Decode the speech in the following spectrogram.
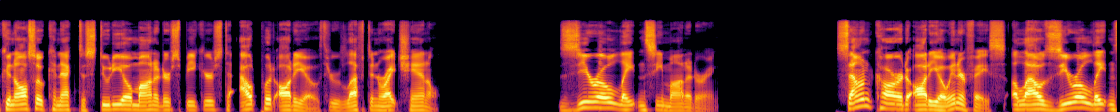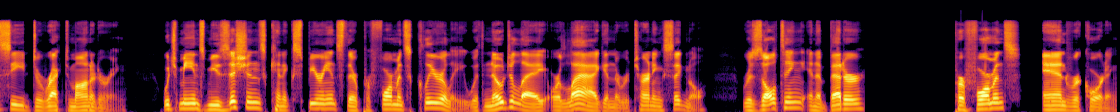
can also connect to studio monitor speakers to output audio through left and right channel. Zero latency monitoring. Sound card audio interface allows zero latency direct monitoring, which means musicians can experience their performance clearly with no delay or lag in the returning signal, resulting in a better performance and recording.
